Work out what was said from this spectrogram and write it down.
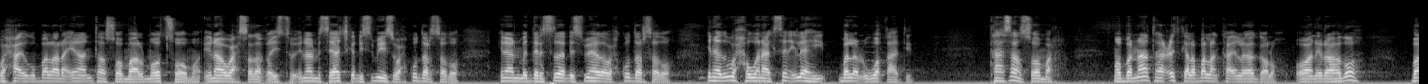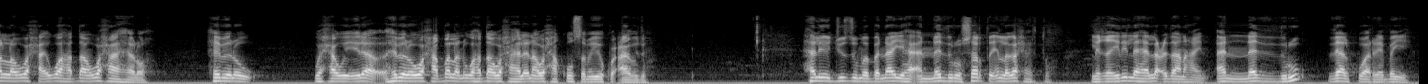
waxaa igu ballana inaan intaasoo maalmood soomo inaan wax sadaqaysto inaan masaajidka dhismihiisa wax ku darsado inaan madrasada dhismaheeda wax ku darsado inaad wax wanaagsan ilaahay ballan uga qaadid. Taasaan soo mar. Ma bannaan tahay cid kale ballankaa in laga galo? Oo aan idhaahdo ballan waxa igu haddaan waxaa helo. Hebelow waxa weye ilaa hebelow waxaa ballan igu haddaan waxaa helo inaan waxaa kuu sameeyo ku caabudo. Hal yajuusu ma bannaan yahay an nadru sharti in laga xirto? Ligayrillahi alla cidaan ahayn an nadru daalku waa reeban yahy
